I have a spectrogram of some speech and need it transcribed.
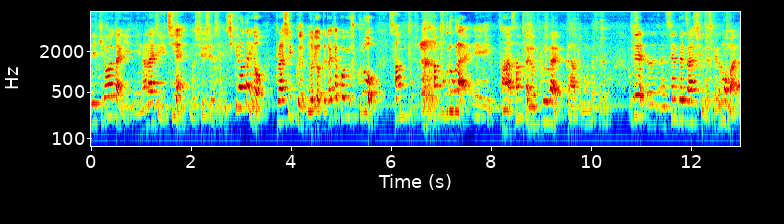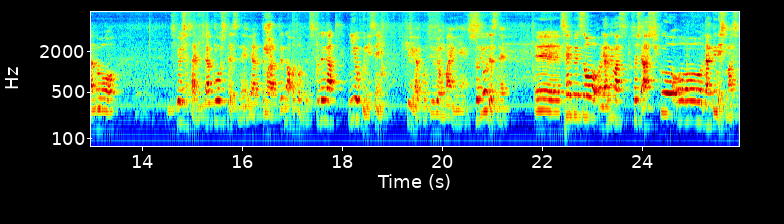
でキロあたり71円の収集ですね。1キロあたりのプラスチックの量って大体こういう袋を 3, 3袋ぐらい、えー、かな3袋4袋ぐらいかなと思いますけども。で選別圧縮ですけども、まあ、あの事業者さんに委託をしてですねやってもらってるのはほとんどです。それが2億2954万円それをですねえー、選別をやめます。そして圧縮をだけにします。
